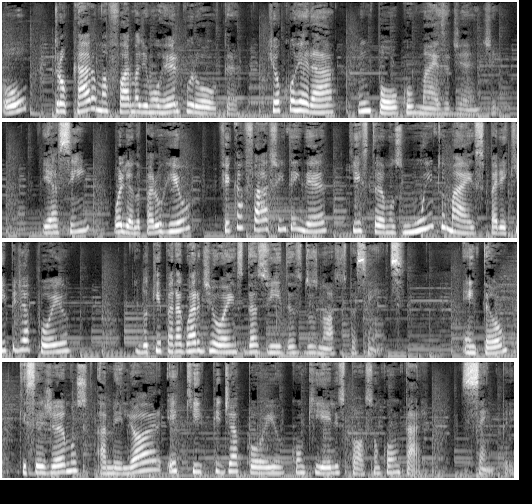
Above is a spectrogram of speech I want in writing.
ou trocar uma forma de morrer por outra, que ocorrerá um pouco mais adiante. E assim, olhando para o rio, fica fácil entender que estamos muito mais para equipe de apoio do que para guardiões das vidas dos nossos pacientes. Então, que sejamos a melhor equipe de apoio com que eles possam contar, sempre.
